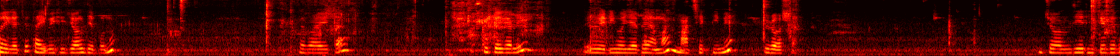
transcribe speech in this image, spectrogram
হয়ে গেছে, তাই বেশি জল দেবো না। এবার এটা ফুটে গেলেই রেডি হয়ে যাবে আমার মাছের ডিমে রসা। জল দিয়ে ঢেকে দেব।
